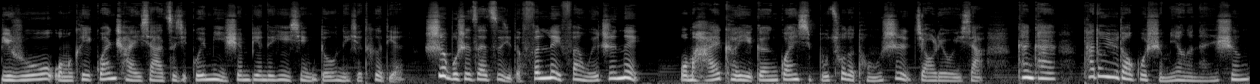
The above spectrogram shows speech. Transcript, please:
比如，我们可以观察一下自己闺蜜身边的异性都有哪些特点，是不是在自己的分类范围之内。我们还可以跟关系不错的同事交流一下，看看他都遇到过什么样的男生。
